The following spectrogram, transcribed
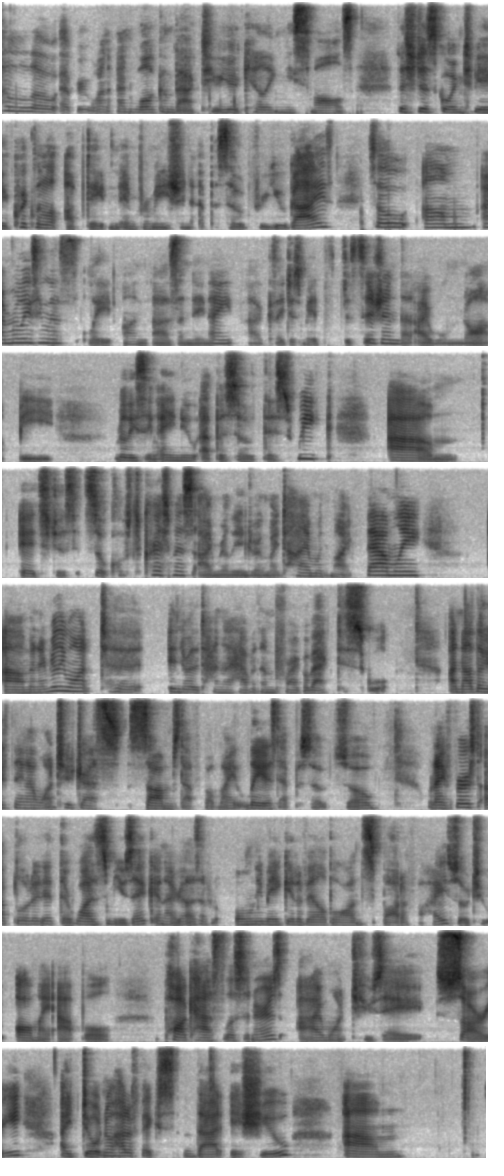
Hello, everyone, and welcome back to You're Killing Me Smalls. This is just going to be a quick little update and information episode for you guys. So, um, I'm releasing this late on uh, Sunday night because uh, I just made the decision that I will not be releasing a new episode this week. Um, it's just it's so close to Christmas. I'm really enjoying my time with my family, um, and I really want to enjoy the time that I have with them before I go back to school another thing I want to address some stuff about my latest episode. So, when I first uploaded it, there was music, and I realized I would only make it available on Spotify. So, to all my Apple podcast listeners, I want to say sorry. I don't know how to fix that issue. Um,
